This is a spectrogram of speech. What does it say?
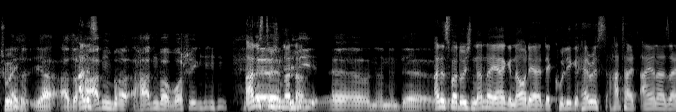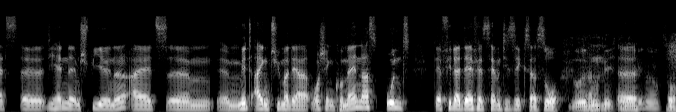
Entschuldigung. Also, ja, also Alles- Harden war, Harden war Washington. Alles äh, durcheinander. Philly, äh, und, und, der, Alles war durcheinander, ja, genau. Der, der Kollege Harris hat halt einerseits äh, die Hände im Spiel, ne, als ähm, äh, Miteigentümer der Washington Commanders und der Philadelphia 76ers. So. So ist Dann, es richtig, äh, genau. So.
